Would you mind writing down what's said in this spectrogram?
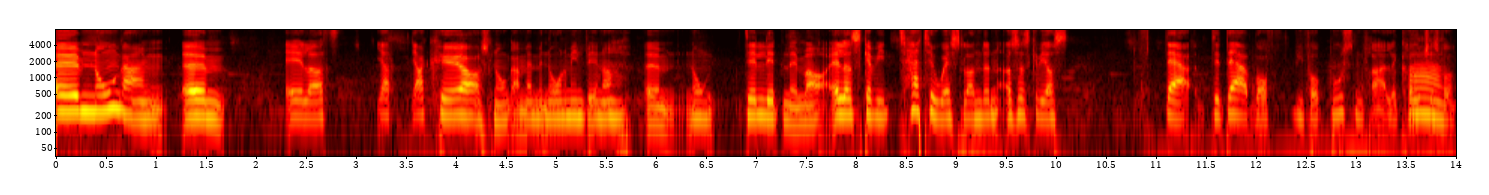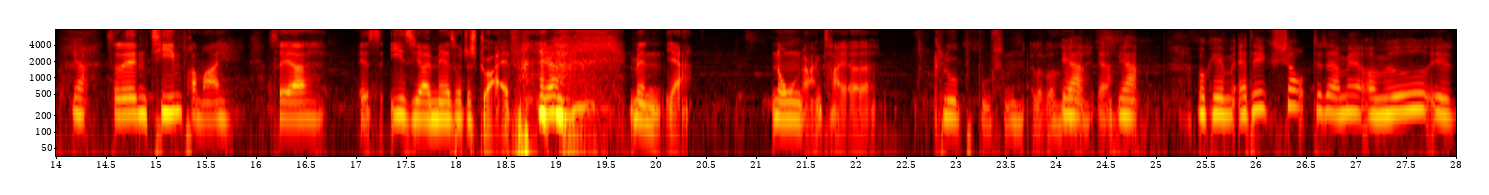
Øhm, nogle gange. Øhm, eller jeg, jeg kører også nogle gange med, med nogle af mine venner. Øhm, nogle, det er lidt nemmere. Ellers skal vi tage til West London, og så skal vi også der, det er der, hvor vi får bussen fra, eller coaches ah. fra. ja. Så det er en team fra mig. Så jeg, it's easy, I may as well just drive. ja. Men ja, nogle gange tager jeg klubbussen, eller hvad hedder Ja. det? Ja. Ja. Okay, men er det ikke sjovt, det der med at møde et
